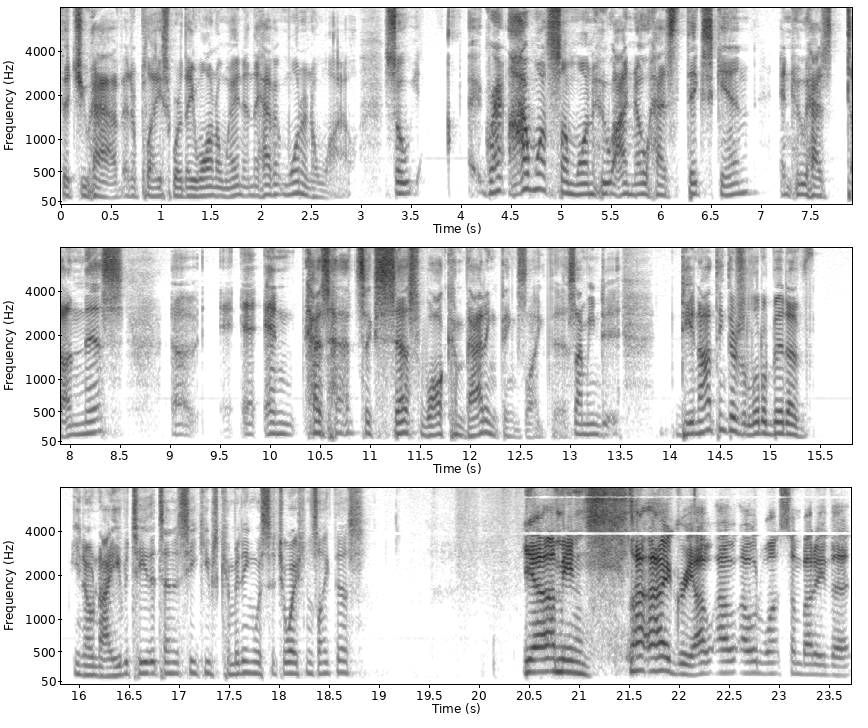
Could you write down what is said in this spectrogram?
that you have at a place where they want to win and they haven't won in a while. So Grant, I want someone who I know has thick skin and who has done this uh, and has had success while combating things like this. I mean, do, you not think there's a little bit of you know naivety that Tennessee keeps committing with situations like this? Yeah, I mean, I, I agree. I, I, I would want somebody that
